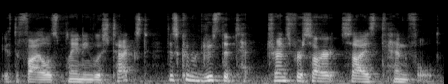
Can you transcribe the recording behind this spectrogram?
If the file is plain English text, this could reduce the transfer size tenfold.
